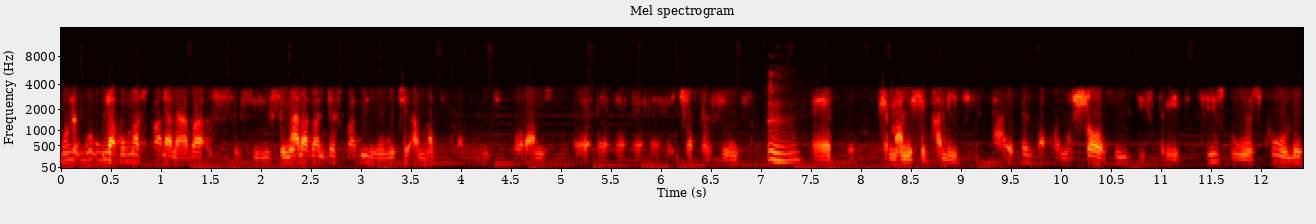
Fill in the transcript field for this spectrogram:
kule- ku- kulabo masipala laba si- si- sinalabantu esibabiza ukuthi ama-disability forums eh, eh, eh, eh, eh, chairpersons mm. eh municipality hayi senza khona sure siyi-district siyisigungu esikhulu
